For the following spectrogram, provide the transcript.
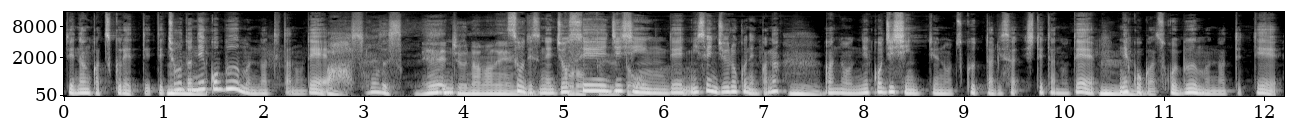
でなんか作れって言って、ちょうど猫ブームになってたので、ああ、そうですね。うん17年。そうですね、女性自。身で2016年かな、うん。あの、猫自身っていうのを作ったりさしてたので、うん猫がすごいブームになってて、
